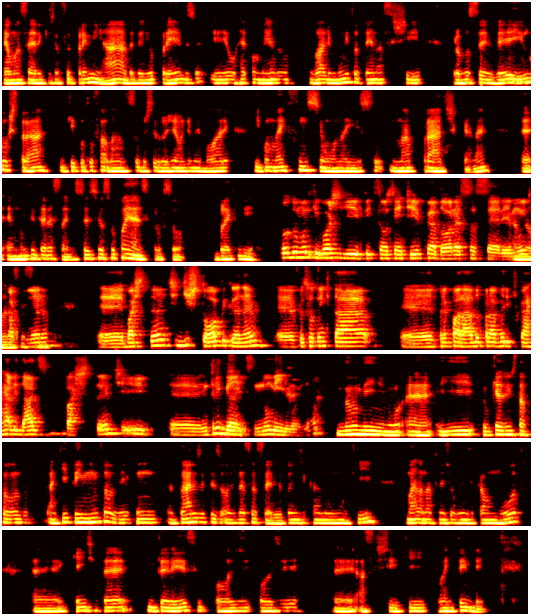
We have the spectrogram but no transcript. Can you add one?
é uma série que já foi premiada, ganhou prêmios, e eu recomendo, vale muito a pena assistir para você ver e ilustrar o que, que eu estou falando sobre cirurgião de memória e como é que funciona isso na prática, né? É, é muito interessante. Não sei se você conhece, professor, Black Mirror. Todo mundo que gosta de ficção científica adora essa série. É muito bacana. É bastante distópica, né? É, a pessoa tem que estar tá, é, preparado para verificar realidades bastante é, intrigantes, no mínimo. Né? No mínimo, é. E o que a gente está falando aqui tem muito a ver com vários episódios dessa série. Eu estou indicando um aqui, mas lá na frente eu vou indicar um outro. É, quem tiver interesse pode, pode é, assistir que vai entender.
